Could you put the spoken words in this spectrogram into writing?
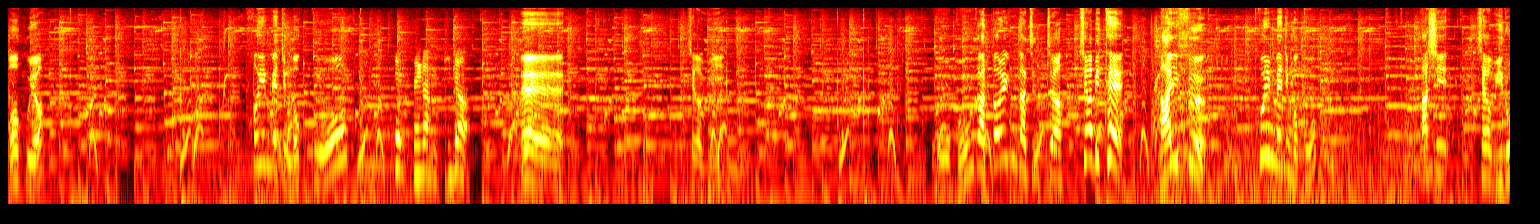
먹었고요 코인 매직 먹고 제, 제가 미치죠? 예 예 예 제가 위. 오 뭔가 떨린다 진짜. 제가 밑에 나이스 코인 매직 먹고 다시 제가 위로.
